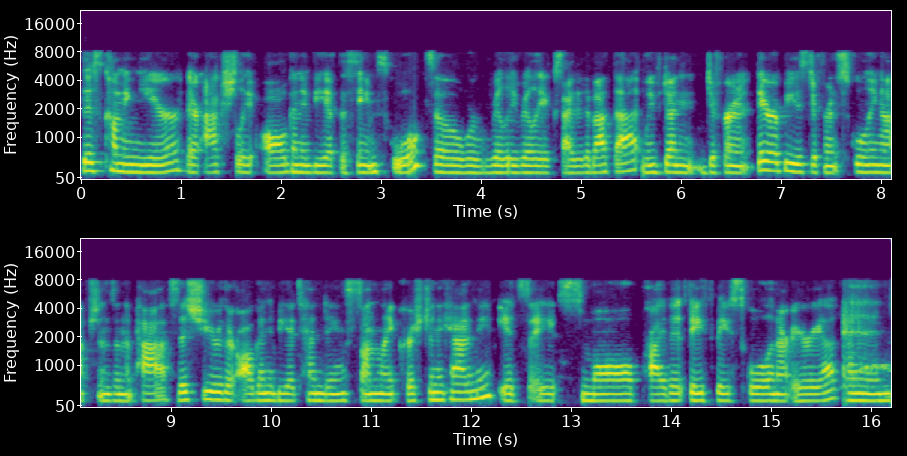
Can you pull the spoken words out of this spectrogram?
this coming year, they're actually all going to be at the same school. So we're really, really excited about that. We've done different therapies, different schooling options in the past. This year, they're all going to be attending Sunlight Christian Academy. It's a small, private, faith based school in our area. And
